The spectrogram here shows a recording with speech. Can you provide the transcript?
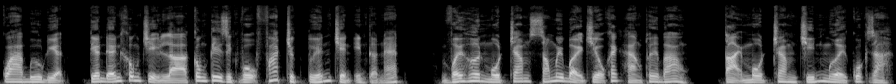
qua bưu điện tiến đến không chỉ là công ty dịch vụ phát trực tuyến trên Internet, với hơn 167 triệu khách hàng thuê bao tại 190 quốc gia,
